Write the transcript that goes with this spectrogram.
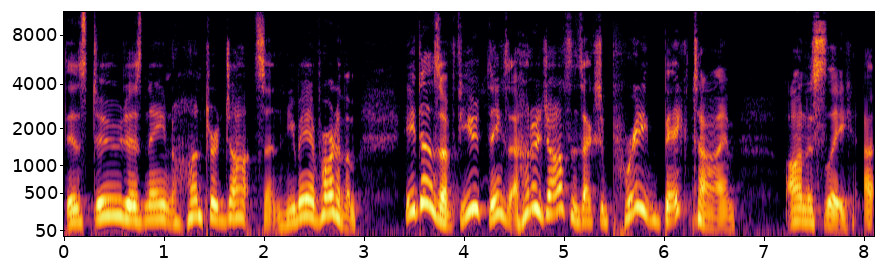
This dude is named Hunter Johnson. You may have heard of him. He does a few things. Hunter Johnson's actually pretty big time, honestly. I,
